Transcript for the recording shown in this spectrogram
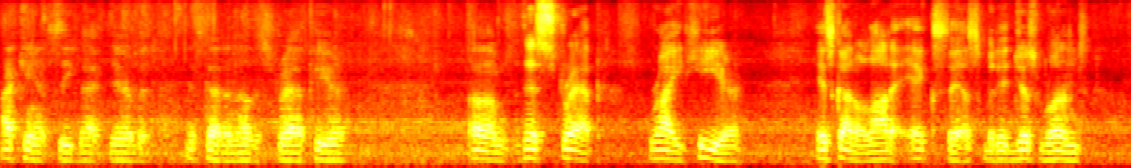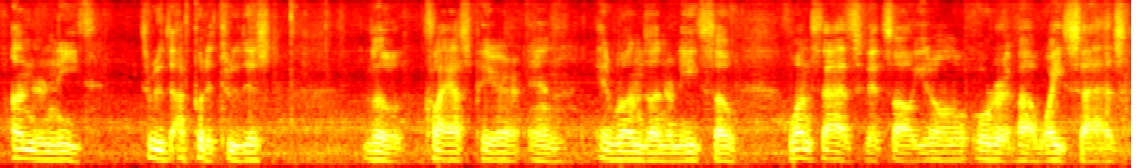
I can't see back there, but it's got another strap here. Um, this strap right here, it's got a lot of excess, but it just runs underneath through the, I put it through this little clasp here and it runs underneath so one size fits all you don't order it by waist size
